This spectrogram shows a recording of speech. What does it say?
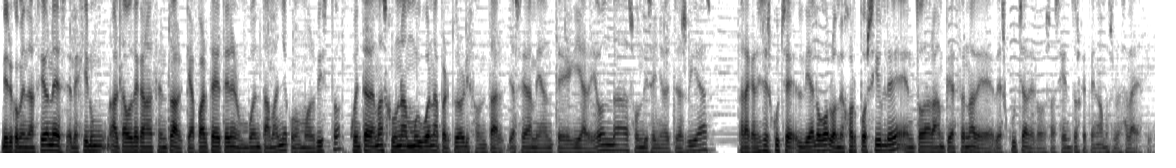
Mi recomendación es elegir un altavoz de canal central que aparte de tener un buen tamaño, como hemos visto, cuenta además con una muy buena apertura horizontal, ya sea mediante guía de ondas o un diseño de tres vías, para que así se escuche el diálogo lo mejor posible en toda la amplia zona de, escucha de los asientos que tengamos en la sala de cine.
